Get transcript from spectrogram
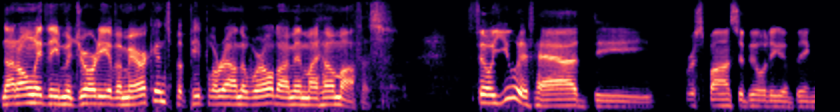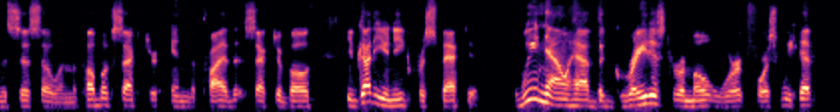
not only the majority of Americans, but people around the world, I'm in my home office. Phil, you have had the responsibility of being the CISO in the public sector, in the private sector, both. You've got a unique perspective. We now have the greatest remote workforce we have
